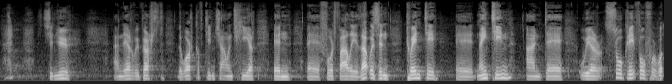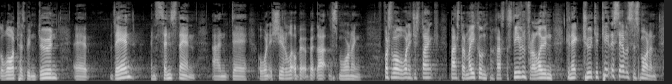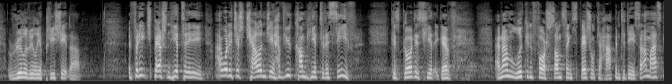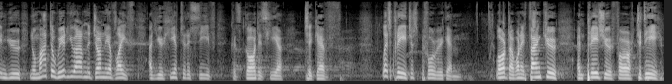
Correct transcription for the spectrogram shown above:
she knew. And there we birthed the work of Teen Challenge here in uh, Forth Valley. That was in 2019, and uh, we're so grateful for what the Lord has been doing uh, then and since then. And uh, I want to share a little bit about that this morning. First of all, I want to just thank Pastor Michael and Pastor Stephen for allowing Connect 2 to take the service this morning. Really, really appreciate that. And for each person here today, I want to just challenge you. Have you come here to receive? Because God is here to give. And I'm looking for something special to happen today. So I'm asking you, no matter where you are in the journey of life, are you here to receive? Because God is here to give. Let's pray just before we begin. Lord, I want to thank you and praise you for today.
